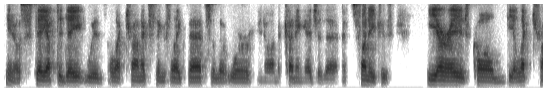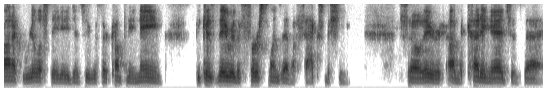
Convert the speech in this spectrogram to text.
you know, stay up to date with electronics, things like that, so that we're you know on the cutting edge of that. It's funny because ERA is called the Electronic Real Estate Agency was their company name because they were the first ones to have a fax machine. So they were on the cutting edge of that.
